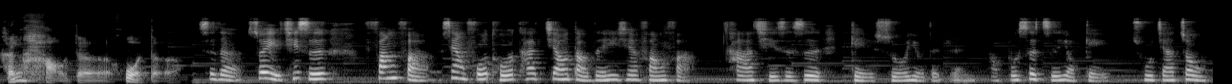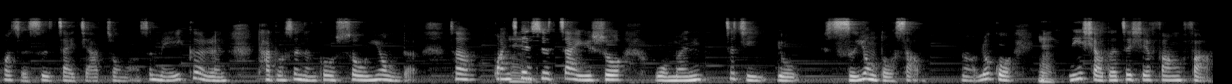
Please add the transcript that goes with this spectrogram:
很好的获得。是的，所以其实方法像佛陀他教导的一些方法，他其实是给所有的人啊，不是只有给。出家众或者是在家众啊，是每一个人他都是能够受用的。这关键是在于说我们自己有使用多少啊。如果你晓得这些方法，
